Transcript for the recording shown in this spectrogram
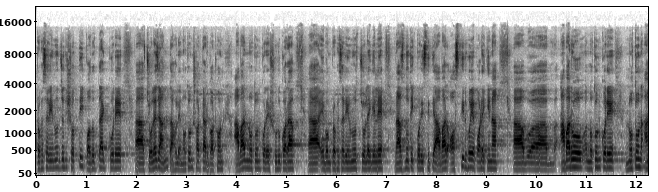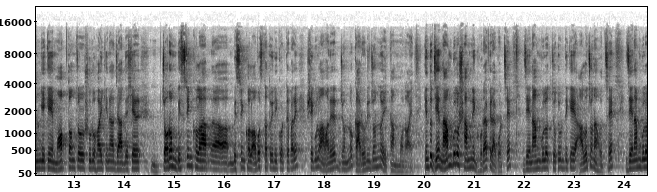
প্রফেসর ইউনুস যদি সত্যিই পদত্যাগ করে চলে যান, তাহলে নতুন সরকার গঠন, আবার নতুন করে শুরু করা এবং প্রফেসর ইউনুস চলে গেলে রাজনৈতিক পরিস্থিতি আবার অস্থির হয়ে পড়ে কিনা আবারও নতুন করে নতুন আঙ্গিকে মবতন্ত্র শুরু হয় কিনা, যা দেশের চরম বিশৃঙ্খলা বিশৃঙ্খল অবস্থা তৈরি করতে পারে, সেগুলো আমাদের জন্য কারোরই জন্যই কাম্য নয়। কিন্তু যে নামগুলো সামনে ঘোরাফেরা করছে, যে নামগুলো চতুর্দিকে আলোচনা হচ্ছে, যে নামগুলো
